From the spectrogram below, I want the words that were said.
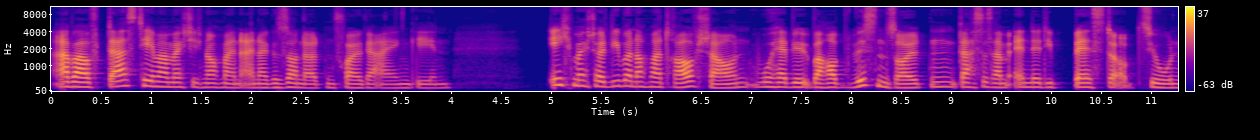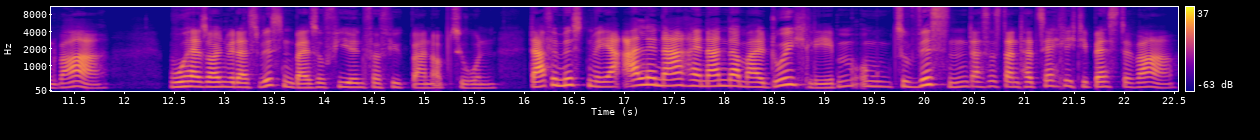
Aber auf das Thema möchte ich nochmal in einer gesonderten Folge eingehen. Ich möchte heute lieber nochmal drauf schauen, woher wir überhaupt wissen sollten, dass es am Ende die beste Option war. Woher sollen wir das wissen bei so vielen verfügbaren Optionen? Dafür müssten wir ja alle nacheinander mal durchleben, um zu wissen, dass es dann tatsächlich die beste war.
